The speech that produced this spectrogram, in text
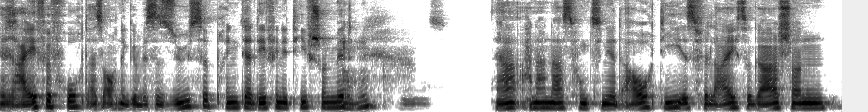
reife Frucht, also auch eine gewisse Süße bringt er definitiv schon mit. Ja, Ananas funktioniert auch. Die ist vielleicht sogar schon,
